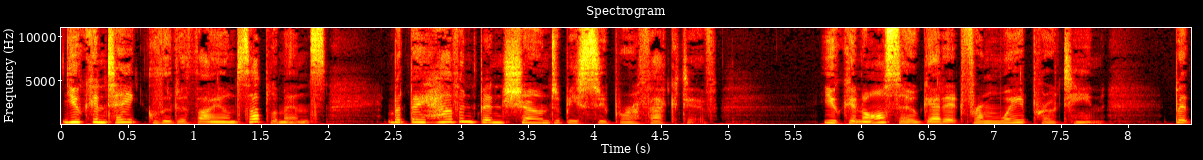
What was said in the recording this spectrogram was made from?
You can take glutathione supplements, but they haven't been shown to be super effective. You can also get it from whey protein, but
